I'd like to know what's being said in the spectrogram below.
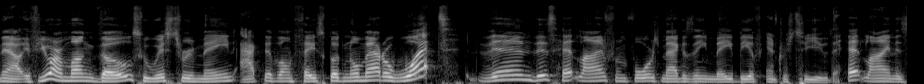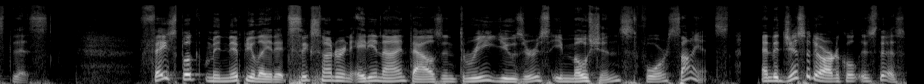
Now, if you are among those who wish to remain active on Facebook no matter what, then this headline from Forbes magazine may be of interest to you. The headline is this Facebook manipulated 689,003 users' emotions for science. And the gist of the article is this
